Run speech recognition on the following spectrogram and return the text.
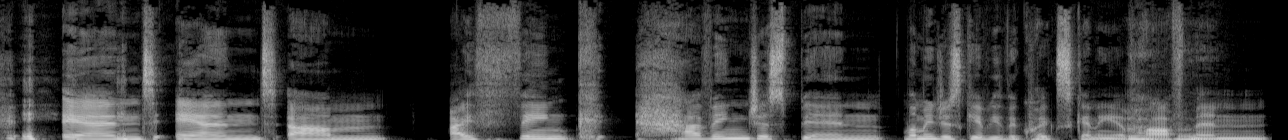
and and um I think having just been, let me just give you the quick skinny of Mhm. Hoffman.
